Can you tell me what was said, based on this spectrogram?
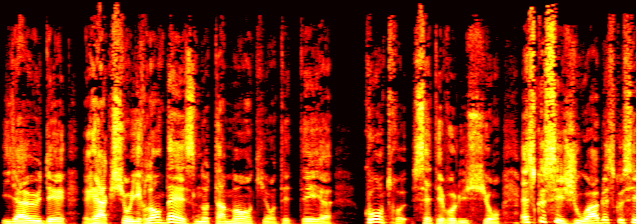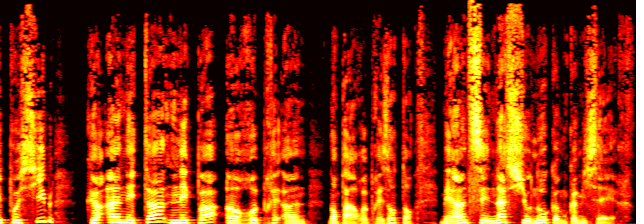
il y a eu des réactions irlandaises notamment qui ont été euh, contre cette évolution. Est-ce que c'est jouable? Est-ce que c'est possible qu'un État n'ait pas un, pas un représentant, mais un de ses nationaux comme commissaire.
